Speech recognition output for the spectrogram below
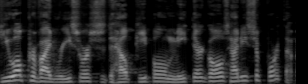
Do you all provide resources to help people meet their goals? How do you support them?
